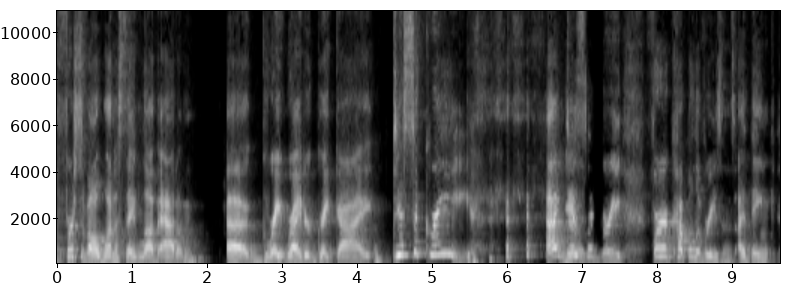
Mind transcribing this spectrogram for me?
First of all, want to say love Adam uh, great writer, great guy. Disagree. I disagree for a couple of reasons. I think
